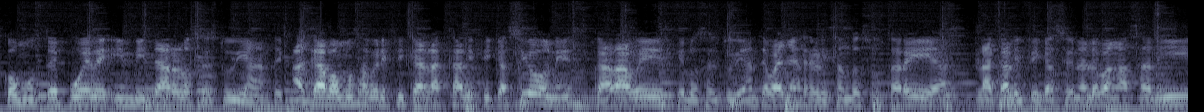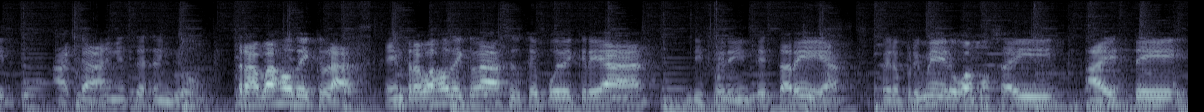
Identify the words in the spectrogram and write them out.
como usted puede invitar a los estudiantes. Acá vamos a verificar las calificaciones. Cada vez que los estudiantes vayan realizando sus tareas, las calificaciones le van a salir acá en este renglón. Trabajo de clase. En trabajo de clase usted puede crear diferentes tareas pero primero vamos a ir a este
